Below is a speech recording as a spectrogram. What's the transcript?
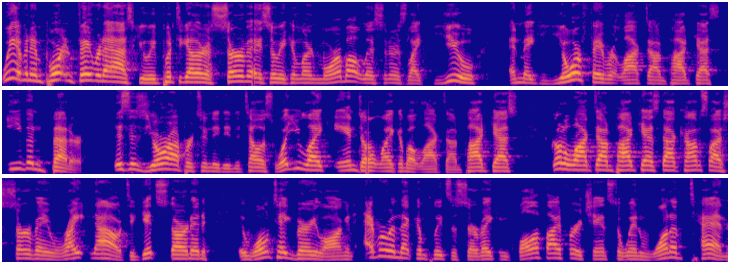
We have an important favor to ask you. We've put together a survey so we can learn more about listeners like you and make your favorite Locked On podcast even better. This is your opportunity to tell us what you like and don't like about Locked On Podcast. Go to lockedonpodcast.com slash survey right now to get started. It won't take very long, and everyone that completes the survey can qualify for a chance to win one of 10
